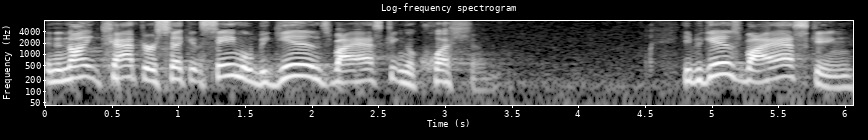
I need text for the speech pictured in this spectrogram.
in the ninth chapter of 2 Samuel begins by asking a question. He begins by asking,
